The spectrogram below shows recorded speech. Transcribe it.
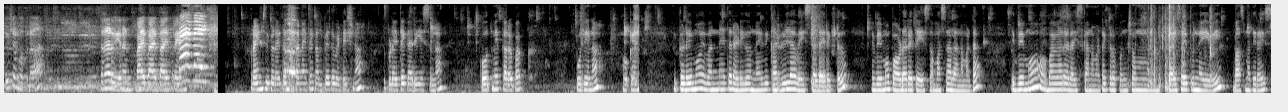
ట్యూషన్ పోతున్నా సన్నాడు ఏనాడు bye bye bye friends friends ఇక్కడైతే మటన్ అయితే కలిపి అయితే పెట్టేసిన. ఇప్పుడైతే కర్రీ చేస్తున్నా. కొత్తిమీర కరివేపాకు పుదీనా ఓకే. ఇక్కడేమో ఇవన్నీ అయితే రెడీగా ఉన్నాయి. ఇవి కర్రీలా వేస్తా డైరెక్ట్. ఇవేమో పౌడర్ అయితే వేస్తాం మసాలా అన్నమాట. ఇవేమో బగారా రైస్కి అన్నమాట ఇక్కడ కొంచెం రైస్ అయితే ఉన్నాయి ఇవి బాస్మతి రైస్.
